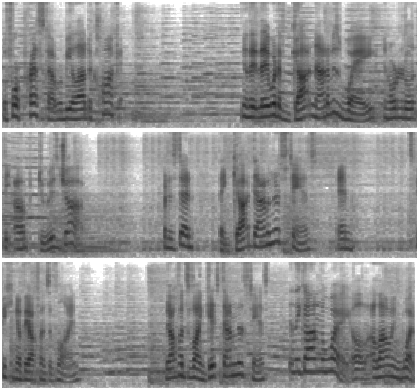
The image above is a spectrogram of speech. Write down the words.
before Prescott would be allowed to clock it. You know, they, they would have gotten out of his way in order to let the ump do his job. But instead, they got down in their stance, and speaking of the offensive line, the offensive line gets down in their stance, and they got in the way, allowing what?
